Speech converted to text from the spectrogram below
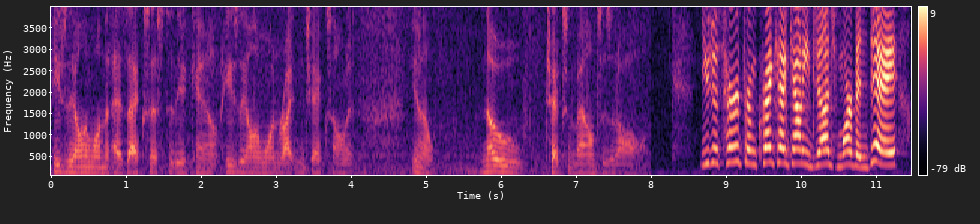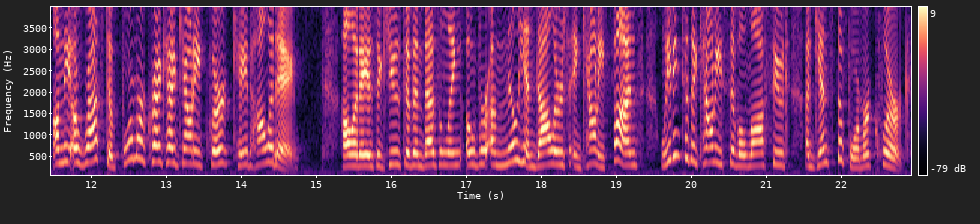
He's the only one that has access to the account. He's the only one writing checks on it. You know, no checks and balances at all. You just heard from Craighead County Judge Marvin Day on the arrest of former Craighead County Clerk Kade Holliday. Holliday is accused of embezzling over a million dollars in county funds, leading to the county civil lawsuit against the former clerk.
